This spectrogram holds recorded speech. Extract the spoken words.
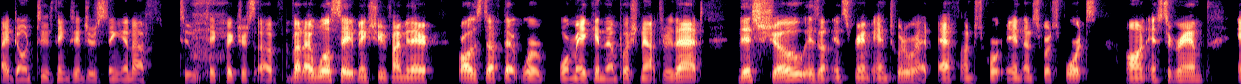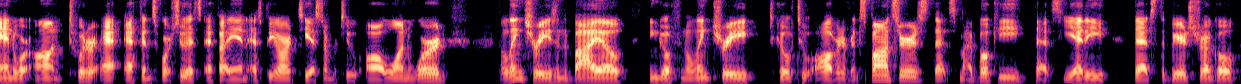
I don't do things interesting enough to take pictures of. But I will say, make sure you find me there for all the stuff that we're we're making and I'm pushing out through that. This show is on Instagram and Twitter at F underscore N underscore sports on Instagram. And we're on Twitter at FN Sports 2. That's F I N S P R T S number two, all one word. The link tree is in the bio. You can go from the link tree to go to all of our different sponsors. That's my bookie, that's Yeti, that's the Beard Struggle.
